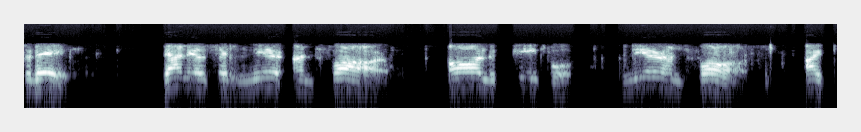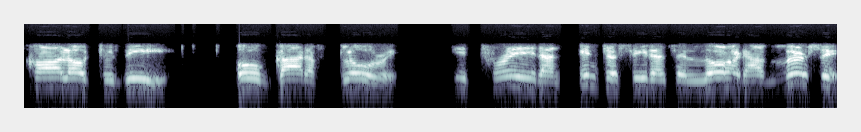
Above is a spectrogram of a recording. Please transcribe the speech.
today. Daniel said, near and far, all the people, near and far, I call out to thee, O God of glory. He prayed and interceded and said, Lord, have mercy.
